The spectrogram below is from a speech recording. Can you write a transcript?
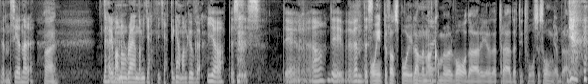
Raven senare. Nej. Det här är bara någon random jätte, jättegammal gubbe. Ja, precis. Det, ja, det inte. Och inte för att spoila men han Nej. kommer väl vara där i det där trädet i två säsonger Bran.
